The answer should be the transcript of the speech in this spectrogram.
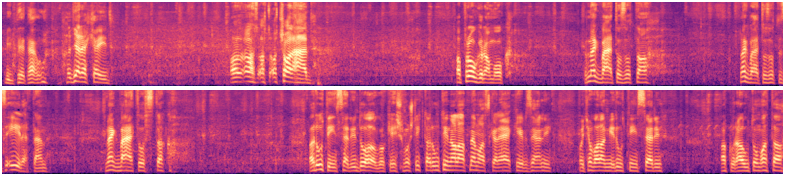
Mint például? A gyerekeid, a, a, a, a család, a programok, megváltozott, a, megváltozott az életem, megváltoztak a rutinszerű dolgok, és most itt a rutin alatt nem azt kell elképzelni, hogyha valami rutinszerű, akkor automata,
